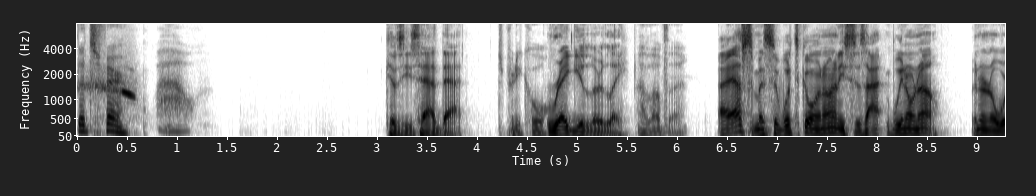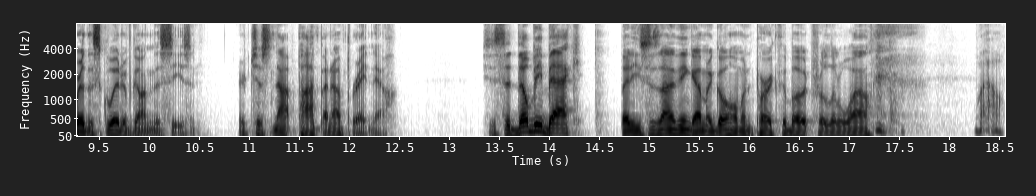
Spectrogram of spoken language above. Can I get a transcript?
that's fair. Wow. because he's had that It's pretty cool. regularly. I love that. I asked him, I said, what's going on? He says, I, we don't know. We don't know where the squid have gone this season. They're just not popping up right now. She said, they'll be back. But he says, I think I'm going to go home and park the boat for a little while. Wow.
